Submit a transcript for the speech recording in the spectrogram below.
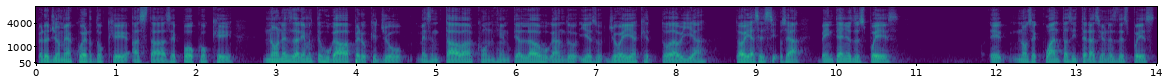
pero yo me acuerdo que hasta hace poco que no necesariamente jugaba, pero que yo me sentaba con gente al lado jugando y eso, yo veía que todavía, todavía se, o sea, 20 años después, eh, no sé cuántas iteraciones después,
